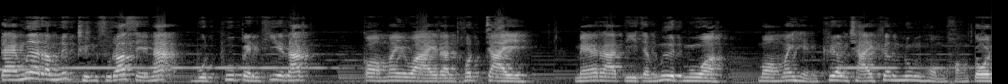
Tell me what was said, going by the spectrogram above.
แต่เมื่อรำลึกถึงสุรเสนะบุตรผู้เป็นที่รัก ก็ไม่วายรันทดใจ แม้ราตรีจะมืดมัว มองไม่เห็นเครื่องใช้เครื่องนุ่งห่มของตน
